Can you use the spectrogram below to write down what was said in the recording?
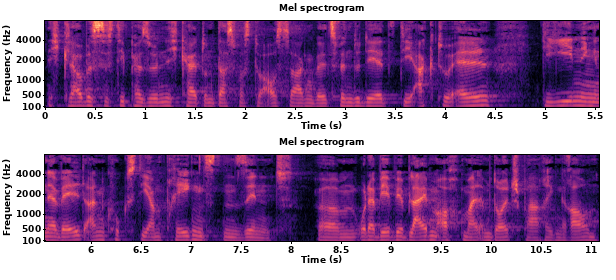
Ich glaube, es ist die Persönlichkeit und das, was du aussagen willst. Wenn du dir jetzt die aktuell diejenigen in der Welt anguckst, die am prägendsten sind, ähm, oder wir, wir bleiben auch mal im deutschsprachigen Raum.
